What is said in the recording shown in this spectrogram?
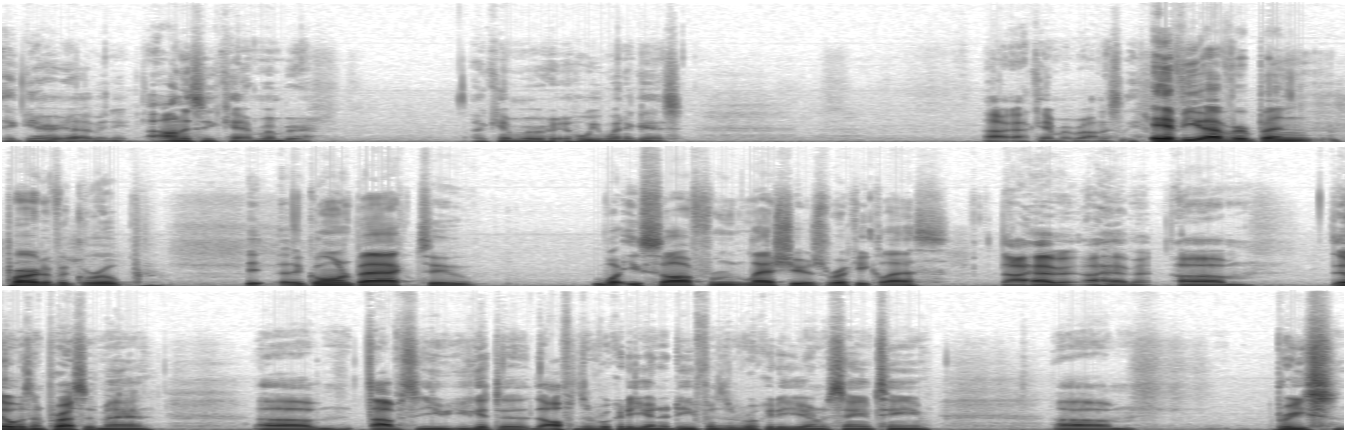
Did Garrett have any? I honestly can't remember. I can't remember if we went against. I, I can't remember honestly. Have you ever been part of a group uh, going back to what you saw from last year's rookie class? I haven't. I haven't. Um, it was impressive, man. Um, obviously, you, you get the, the offensive rookie of the year and the defensive rookie of the year on the same team. Um, Breece,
